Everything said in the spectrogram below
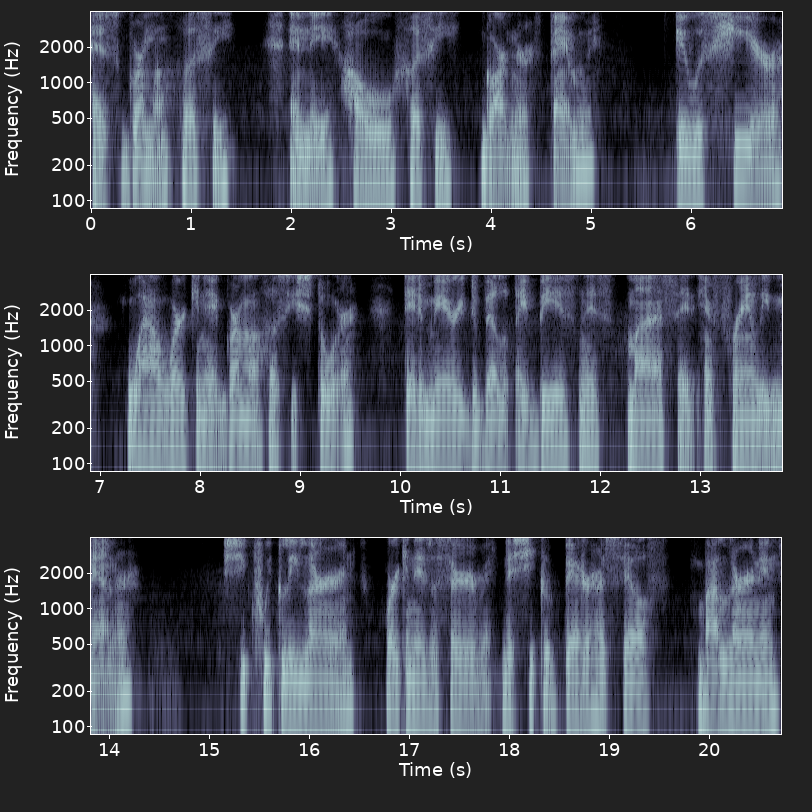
as Grandma Hussey and the whole Hussey Gardner family. It was here while working at Grandma Hussey's store that Mary developed a business mindset and friendly manner. She quickly learned, working as a servant, that she could better herself by learning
